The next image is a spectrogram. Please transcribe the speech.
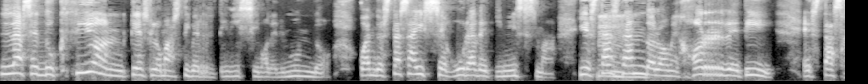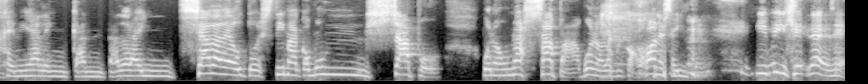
La seducción, que es lo más divertidísimo del mundo, cuando estás ahí segura de ti misma y estás Mm. dando lo mejor de ti, estás genial, encantadora, hinchada de autoestima como un sapo. Bueno, una sapa, bueno, lo que cojones se dice. Y dije, eh,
